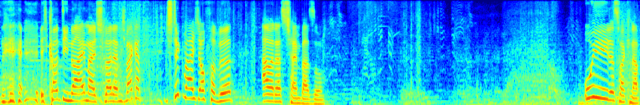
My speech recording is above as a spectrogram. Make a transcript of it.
ich konnte ihn nur einmal schleudern. Ich war gerade... Ein Stück war ich auch verwirrt, aber das ist scheinbar so. Ui, das war knapp.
